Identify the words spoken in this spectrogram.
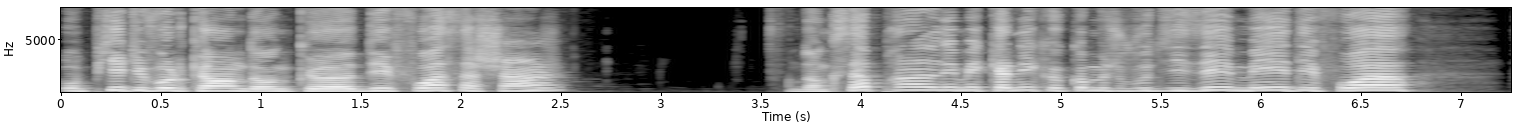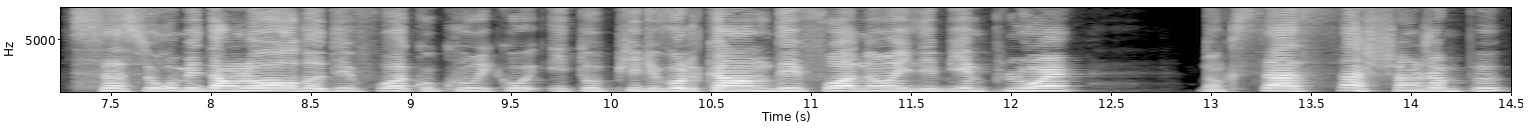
au pied du volcan, donc euh, des fois ça change. Donc ça prend les mécaniques comme je vous disais, mais des fois ça se remet dans l'ordre. Des fois Cocorico est au pied du volcan, des fois non, il est bien plus loin. Donc ça, ça change un peu.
